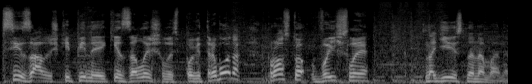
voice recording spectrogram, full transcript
всі залишки піни, які залишились по вітриводах, просто вийшли, надіюсь, не на мене.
